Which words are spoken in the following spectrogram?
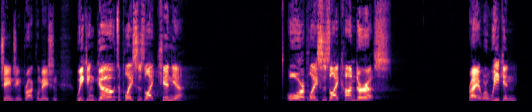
changing proclamation. We can go to places like Kenya or places like Honduras, right? Where we can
